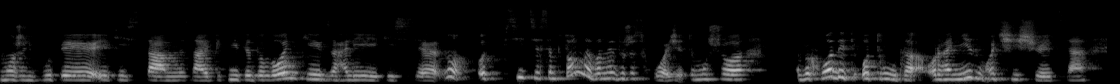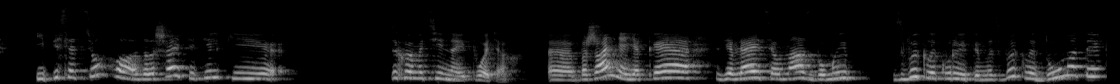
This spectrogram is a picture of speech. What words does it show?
Можуть бути якісь там, не знаю, пітніти долоньки, взагалі якісь. е, Ну, от всі ці симптоми вони дуже схожі, тому що виходить отрута, організм очищується. І після цього залишається тільки психоемоційний потяг, е, бажання, яке з'являється у нас, бо ми звикли курити, ми звикли думати,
